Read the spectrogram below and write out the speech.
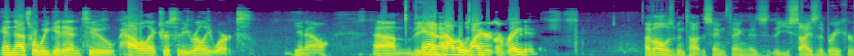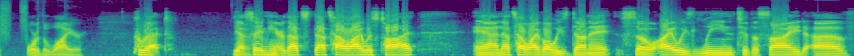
and that's where we get into how electricity really works. You know, um, the, and yeah, how the wires are rated. I've always been taught the same thing: is that you size the breaker f- for the wire. Correct. Yeah, Yeah. same here. That's that's how I was taught, and that's how I've always done it. So I always lean to the side of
